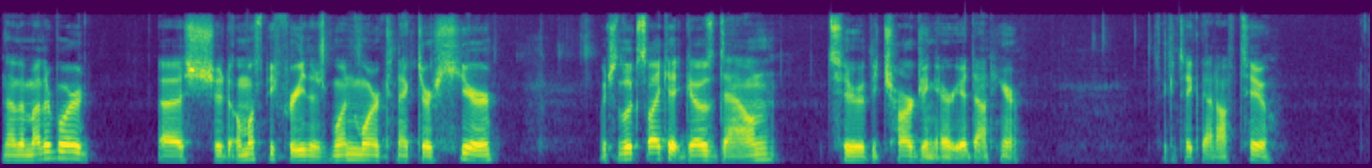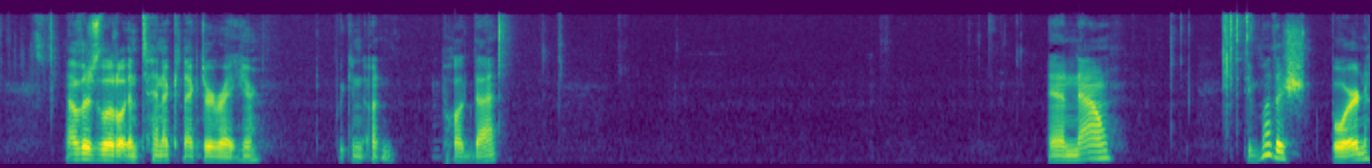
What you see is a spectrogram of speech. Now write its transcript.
Now the motherboard uh, should almost be free. There's one more connector here which looks like it goes down to the charging area down here. So we can take that off too. Now there's a little antenna connector right here. We can unplug that. And now the motherboard.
